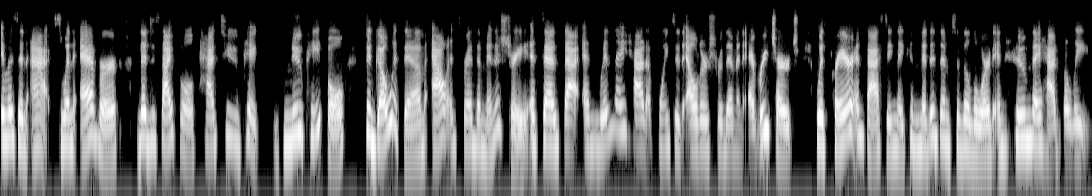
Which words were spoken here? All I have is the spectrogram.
It was in Acts whenever the disciples had to pick new people to go with them out and spread the ministry. It says that, and when they had appointed elders for them in every church with prayer and fasting, they committed them to the Lord in whom they had believed.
